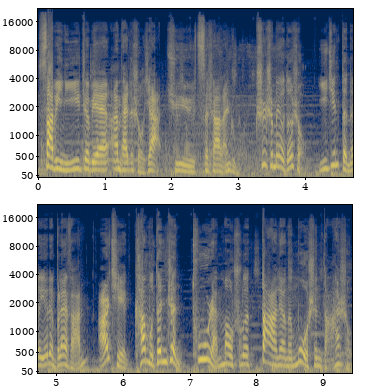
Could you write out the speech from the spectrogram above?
萨比尼这边安排着手下去刺杀男主，迟迟没有得手，已经等得有点不耐烦。而且卡姆登镇突然冒出了大量的陌生打手，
